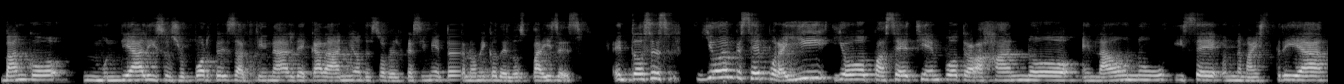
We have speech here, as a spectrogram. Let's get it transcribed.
Banco Mundial y sus reportes al final de cada año de, sobre el crecimiento económico de los países. Entonces, yo empecé por allí, yo pasé tiempo trabajando en la ONU, hice una maestría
